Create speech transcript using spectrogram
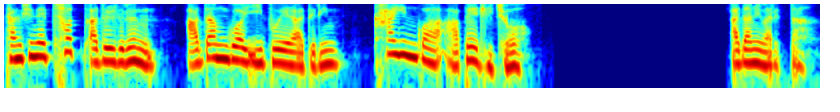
당신의 첫 아들들은 아담과 이브의 아들인 카인과 아벨이죠. 아담이 말했다.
